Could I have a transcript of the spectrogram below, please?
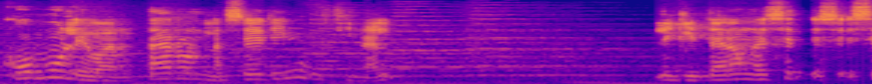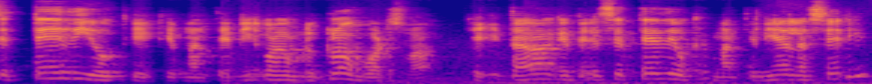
cómo levantaron la serie al final? Le quitaron ese, ese, tedio que, que, mantenía, por ejemplo, Clock Wars, ¿no? Que quitaban ese tedio que mantenía la serie.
